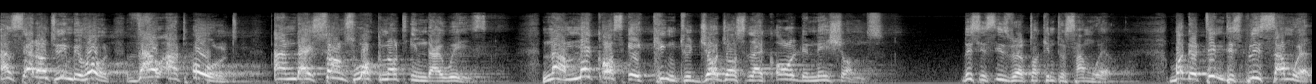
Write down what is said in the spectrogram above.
and said unto him behold thou art old and thy sons walk not in thy ways. Now make us a king to judge us like all the nations. This is israel talking to samuel but the thing displeased Samuel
